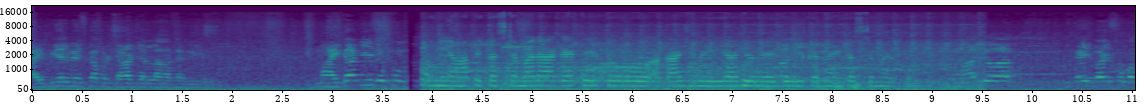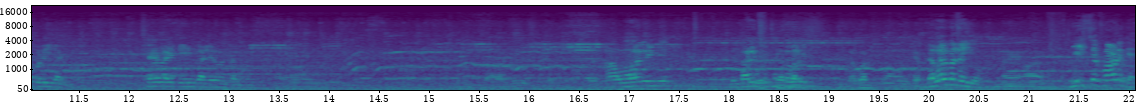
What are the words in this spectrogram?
आईपीएल में इसका प्रचार चल रहा था ग्रीन माइका भी देखो हम यहाँ पे कस्टमर आ गए थे तो आकाश भैया जो है डील कर रहे हैं कस्टमर को। मान लो आप कई बाईस सौ का पड़ी जाएगी। छः बाई तीन का लेवल हाँ वह लीजिए पैंतालीस सौ छत्तर डबल का नहीं हो। बीस से फाड़ के।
